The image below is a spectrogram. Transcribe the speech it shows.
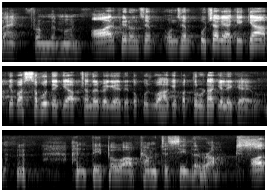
back from the moon. और फिर उनसे उनसे पूछा गया कि क्या आपके पास सबूत है कि आप चंद्र पे गए थे तो कुछ वहाँ के पत्थर उठा के लेके आए हो And people all come to see the rocks. और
